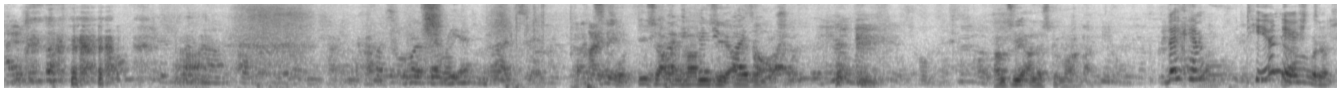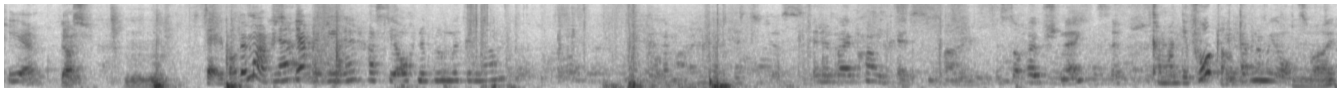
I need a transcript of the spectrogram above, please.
Und die Sachen haben Sie alle gemacht. haben Sie alles gemacht? Welchem? Hier nicht. oder? Hier. Das. Mhm. Selber gemacht. Na, Ja. Regine, hast du auch eine Blume genommen? In den Balkonkästen rein. Ist doch hübsch, ne? Hübsch. Kann man die Foto? Ich habe nämlich auch zwei.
